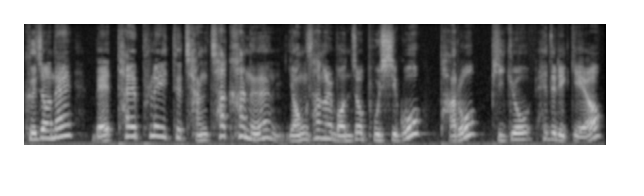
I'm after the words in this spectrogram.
그 전에 메탈 플레이트 장착하는 영상을 먼저 보시고 바로 비교해 드릴게요.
